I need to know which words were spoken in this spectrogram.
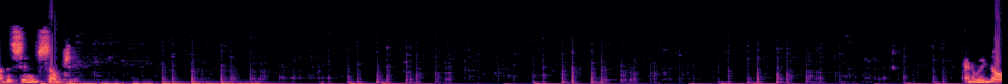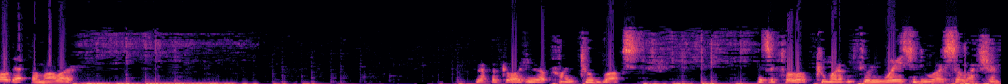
of the same subject. And we know that from our repertoire here of 22 books, there's a total of 230 ways to do our selection.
